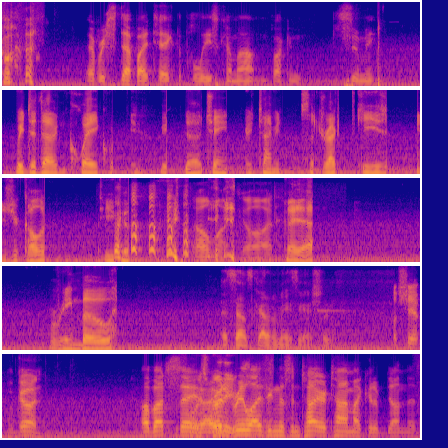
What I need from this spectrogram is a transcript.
one. Every step I take, the police come out and fucking sue me. We did that in Quake. Where we we, uh, change every time you press the direct keys, you change your color. You go, Oh my god. yeah. Rainbow. That sounds kind of amazing, actually. Oh shit, we're going. I'm about to say, I ready. was realizing this entire time I could have done this.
